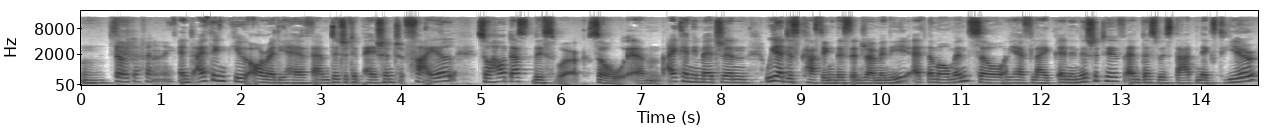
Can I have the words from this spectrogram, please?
Mm. So definitely. And I think you already have um, digital patient file. So how does this work? So um, I can imagine we are discussing this in Germany at the moment. So we have like an initiative, and this will start next year.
